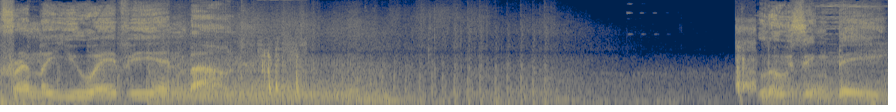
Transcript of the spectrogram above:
Friendly UAV inbound. Losing B.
